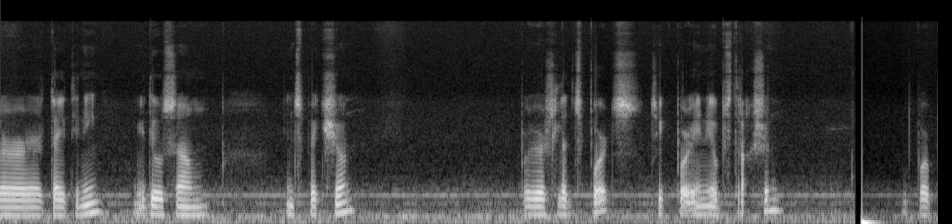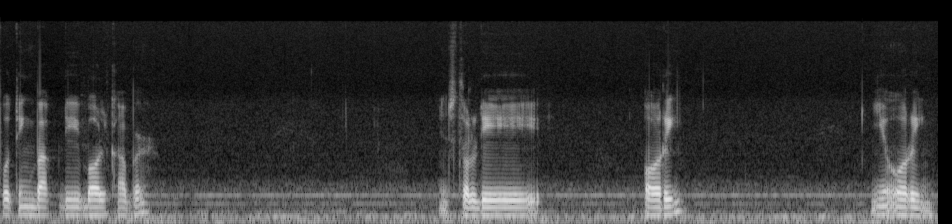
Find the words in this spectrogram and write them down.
After tightening we do some inspection for your sludge ports check for any obstruction before putting back the ball cover. Install the o-ring. New o-ring.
